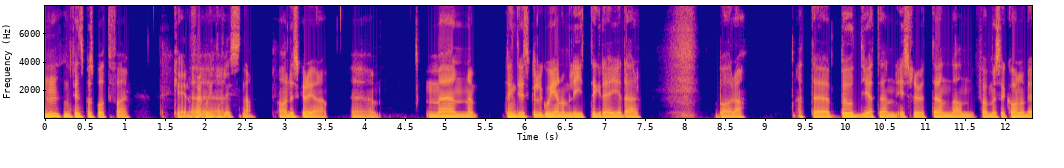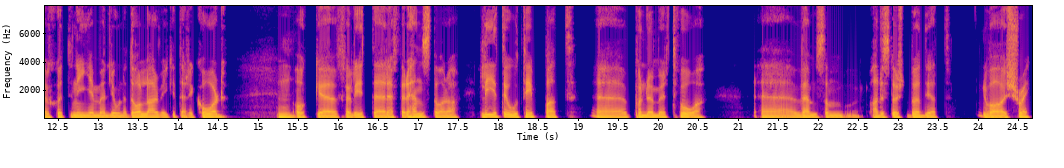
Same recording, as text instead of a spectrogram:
Mm, det finns på Spotify. Okej, då får jag gå in och Eh, lyssna. Ja, det ska du göra. Eh, Men jag tänkte vi skulle gå igenom lite grejer där. Bara att eh, budgeten i slutändan för musikalen blev 79 miljoner dollar, vilket är rekord. Mm. Och eh, för lite referens då, då lite otippat eh, på nummer två, eh, vem som hade störst budget var Shrek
